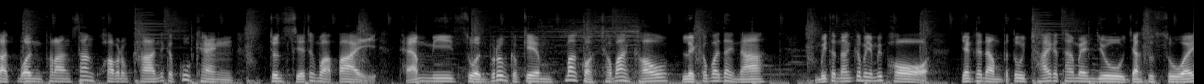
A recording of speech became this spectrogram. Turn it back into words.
ตัดบอลพลางสร้างความรำคาญให้กับคู่แข่ง จนเสียจังหวะไป แถมมีส่วนร่วมกับเกมมากกว่าชาวบ้านเขาเลยก็ว่าได้นะ มิเท่านั้นก็ยังไม่พอ ยังกระนำประตูใช้กับทางแมนยูอย่างสุดสวย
